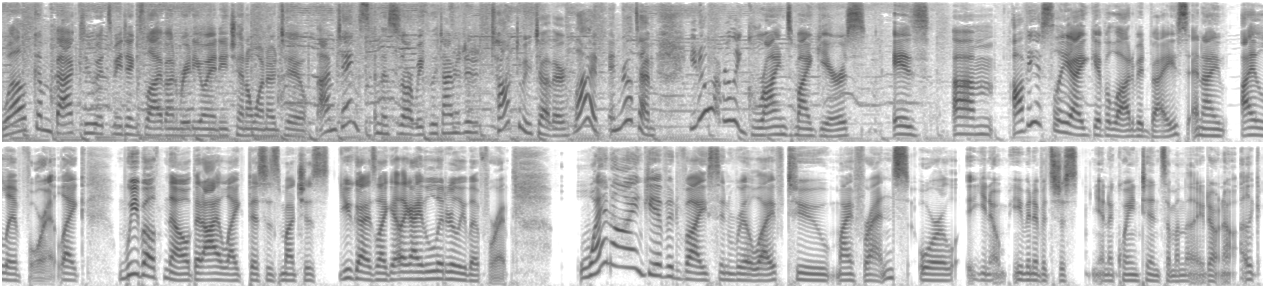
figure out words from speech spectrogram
Welcome back to It's Me Tinx Live on Radio Andy Channel 102. I'm Tinx, and this is our weekly time to do- talk to each other live in real time. You know what really grinds my gears is Um, obviously, I give a lot of advice, and I I live for it. Like we both know that I like this as much as you guys like it. Like I literally live for it. When I give advice in real life to my friends, or you know, even if it's just an acquaintance, someone that I don't know, like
